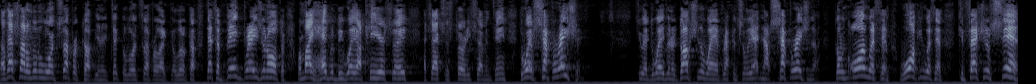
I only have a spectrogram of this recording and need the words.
Now, that's not a little Lord's Supper cup. You know, you take the Lord's Supper like a little cup. That's a big brazen altar where my head would be way up here, see? That's Exodus 30, 17. The way of separation. So you had the way of introduction, the way of reconciliation, now separation, going on with him, walking with him, confession of sin.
